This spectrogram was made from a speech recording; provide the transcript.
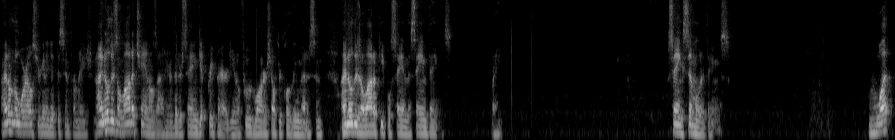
I don't know where else you're going to get this information. I know there's a lot of channels out here that are saying get prepared, you know, food, water, shelter, clothing, medicine. I know there's a lot of people saying the same things right? Saying similar things. What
